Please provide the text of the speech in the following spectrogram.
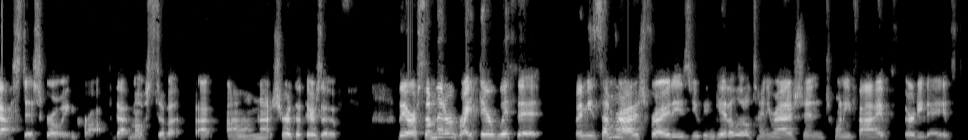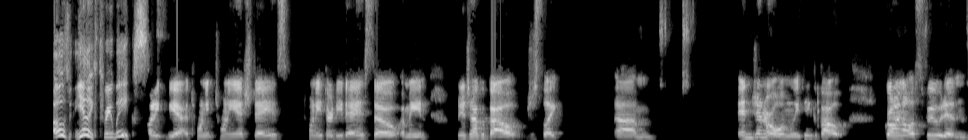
fastest growing crop that most of us. I, I'm not sure that there's a. There are some that are right there with it. But I mean, some radish varieties you can get a little tiny radish in 25, 30 days. Oh, yeah, like three weeks. 20, yeah, 20, 20 ish days, 20, 30 days. So, I mean, when you talk about just like, um, in general, when we think about growing all this food and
